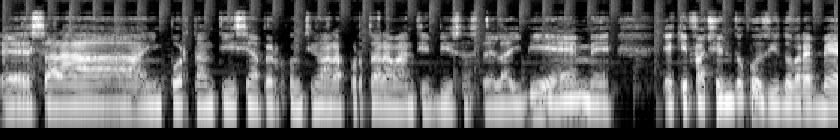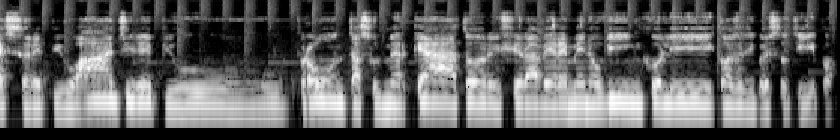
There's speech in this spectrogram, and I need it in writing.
eh, sarà importantissima per continuare a portare avanti il business della IBM e che facendo così dovrebbe essere più agile, più pronta sul mercato, riuscirà a avere meno vincoli, cose di questo tipo.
